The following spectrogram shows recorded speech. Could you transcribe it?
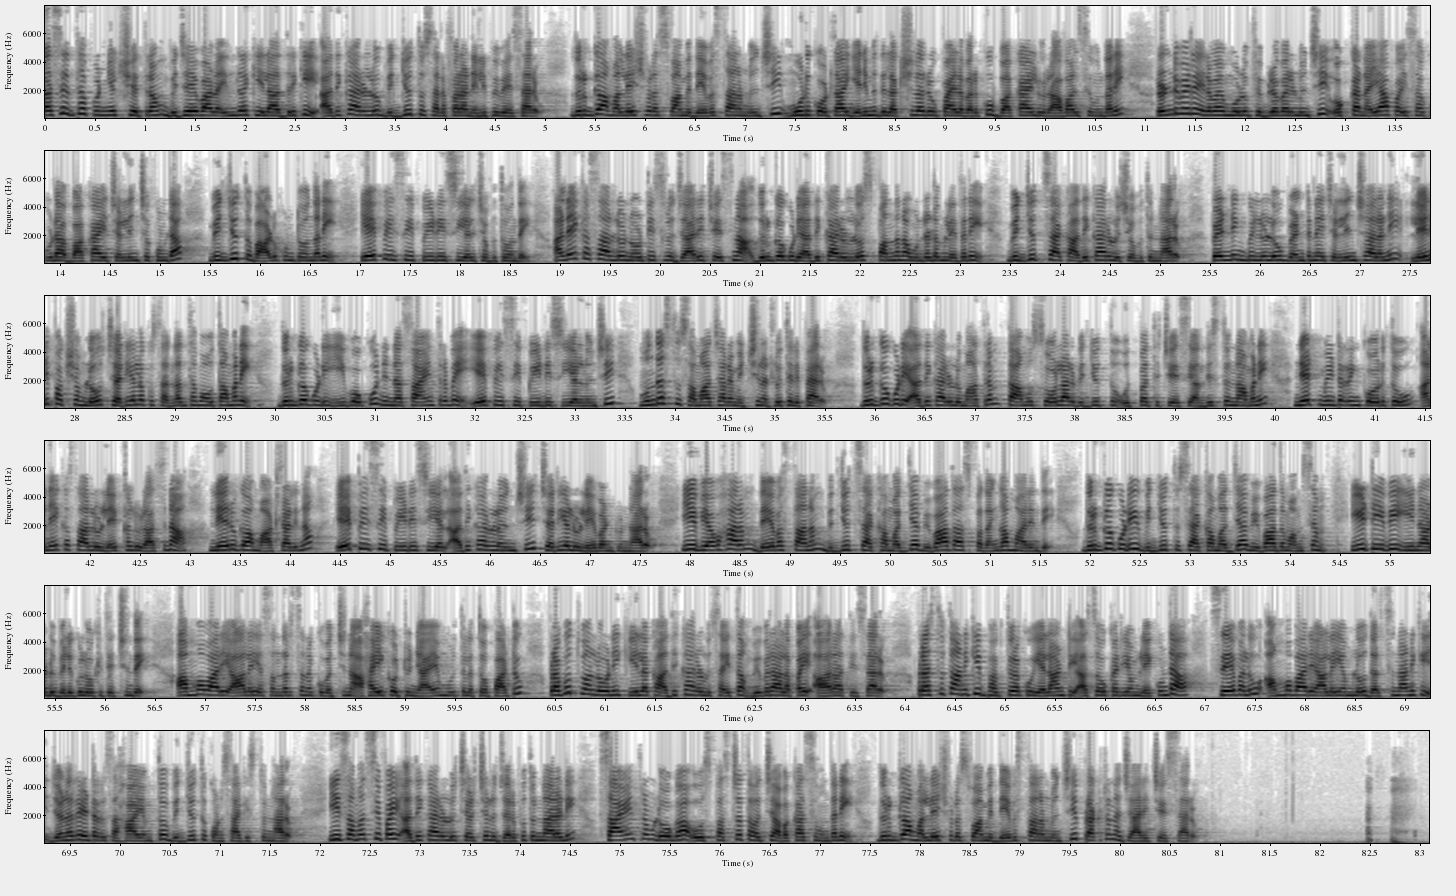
ప్రసిద్ధ పుణ్యక్షేత్రం విజయవాడ ఇంద్రకీలాద్రికి అధికారులు విద్యుత్ సరఫరా నిలిపివేశారు. దుర్గా మల్లేశ్వర స్వామి దేవస్థానం నుంచి మూడు కోట్ల ఎనిమిది లక్షల రూపాయల వరకు బకాయిలు రావాల్సి ఉందని రెండు వేల ఇరవై మూడు ఫిబ్రవరి నుంచి ఒక్క నయా పైసా కూడా బకాయి చెల్లించకుండా విద్యుత్ వాడుకుంటోందని ఏపీసీ పీడీసీఎల్ చెబుతోంది. అనేక సార్లు నోటీసులు జారీ చేసినా దుర్గగుడి అధికారుల్లో స్పందన ఉండడం లేదని విద్యుత్ శాఖ అధికారులు చెబుతున్నారు. పెండింగ్ బిల్లులు వెంటనే చెల్లించాలని లేని పక్షంలో చర్యలకు సన్నద్దమవుతామని దుర్గగుడి ఈవోకు నిన్న సాయంత్రమే ఏపీసీ పీడీసీఎల్ నుంచి ముందస్తు సమాచారం ఇచ్చినట్లు తెలిపారు. దుర్గగుడి అధికారులు మాత్రం తాము సోలార్ విద్యుత్ను ఉత్పత్తి చేసి అందిస్తున్నామని నెట్ మీటరింగ్ కోరుతూ అనేకసార్లు లేఖలు రాసినా నేరుగా మాట్లాడినా ఏపీసీ పీడీసీఎల్ అధికారుల నుంచి చర్యలు లేవంటున్నారు. ఈ వ్యవహారం దేవస్థానం విద్యుత్ శాఖ మధ్య వివాదాస్పదంగా మారింది. దుర్గగుడి విద్యుత్ శాఖ మధ్య వివాదం అంశం ఈటీవీ ఈనాడు వెలుగులోకి తెచ్చింది. అమ్మవారి ఆలయ సందర్శనకు వచ్చిన హైకోర్టు న్యాయమూర్తుల అధికారులతో పాటు ప్రభుత్వంలోని కీలక అధికారులు సైతం వివరాలపై ఆరా తీశారు. ప్రస్తుతానికి భక్తులకు ఎలాంటి అసౌకర్యం లేకుండా సేవలు అమ్మవారి ఆలయంలో దర్శనానికి జనరేటర్ సహాయంతో విద్యుత్తు కొనసాగిస్తున్నారు. ఈ సమస్యపై అధికారులు చర్చలు జరుపుతున్నారని సాయంత్రంలోగా ఓ స్పష్టత వచ్చే అవకాశం ఉందని దుర్గా మల్లేశ్వర స్వామి దేవస్థానం నుంచి ప్రకటన జారీ చేశారు.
